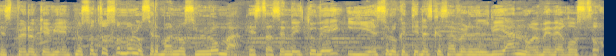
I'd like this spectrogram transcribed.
Espero que bien. Nosotros somos los hermanos Loma. Estás en Day to Day y esto es lo que tienes que saber del día 9 de agosto.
